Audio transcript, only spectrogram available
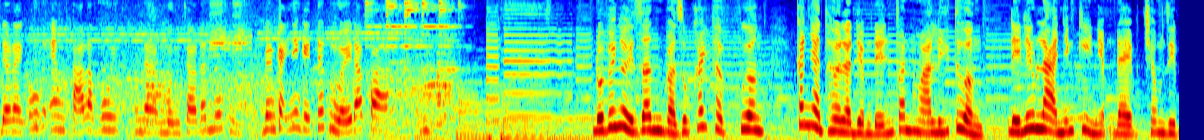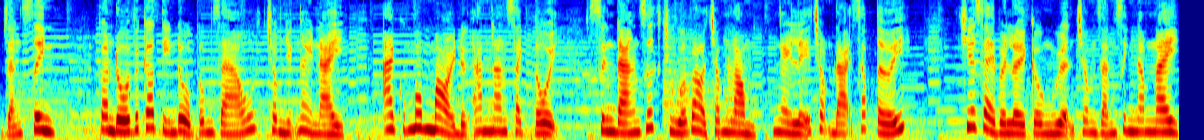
Điều này cũng em khá là vui, là mừng cho đất nước mình. Bên cạnh những cái tiếc nuối đã qua. Đối với người dân và du khách thập phương, các nhà thờ là điểm đến văn hóa lý tưởng để lưu lại những kỷ niệm đẹp trong dịp Giáng sinh. Còn đối với các tín đồ công giáo, trong những ngày này, ai cũng mong mỏi được ăn năn sạch tội, xứng đáng rước Chúa vào trong lòng ngày lễ trọng đại sắp tới. Chia sẻ về lời cầu nguyện trong Giáng sinh năm nay,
